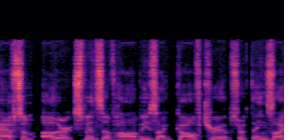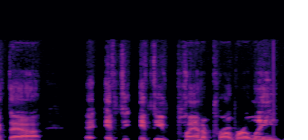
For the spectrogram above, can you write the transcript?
have some other expensive hobbies like golf trips or things like that. If, if you plan appropriately,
